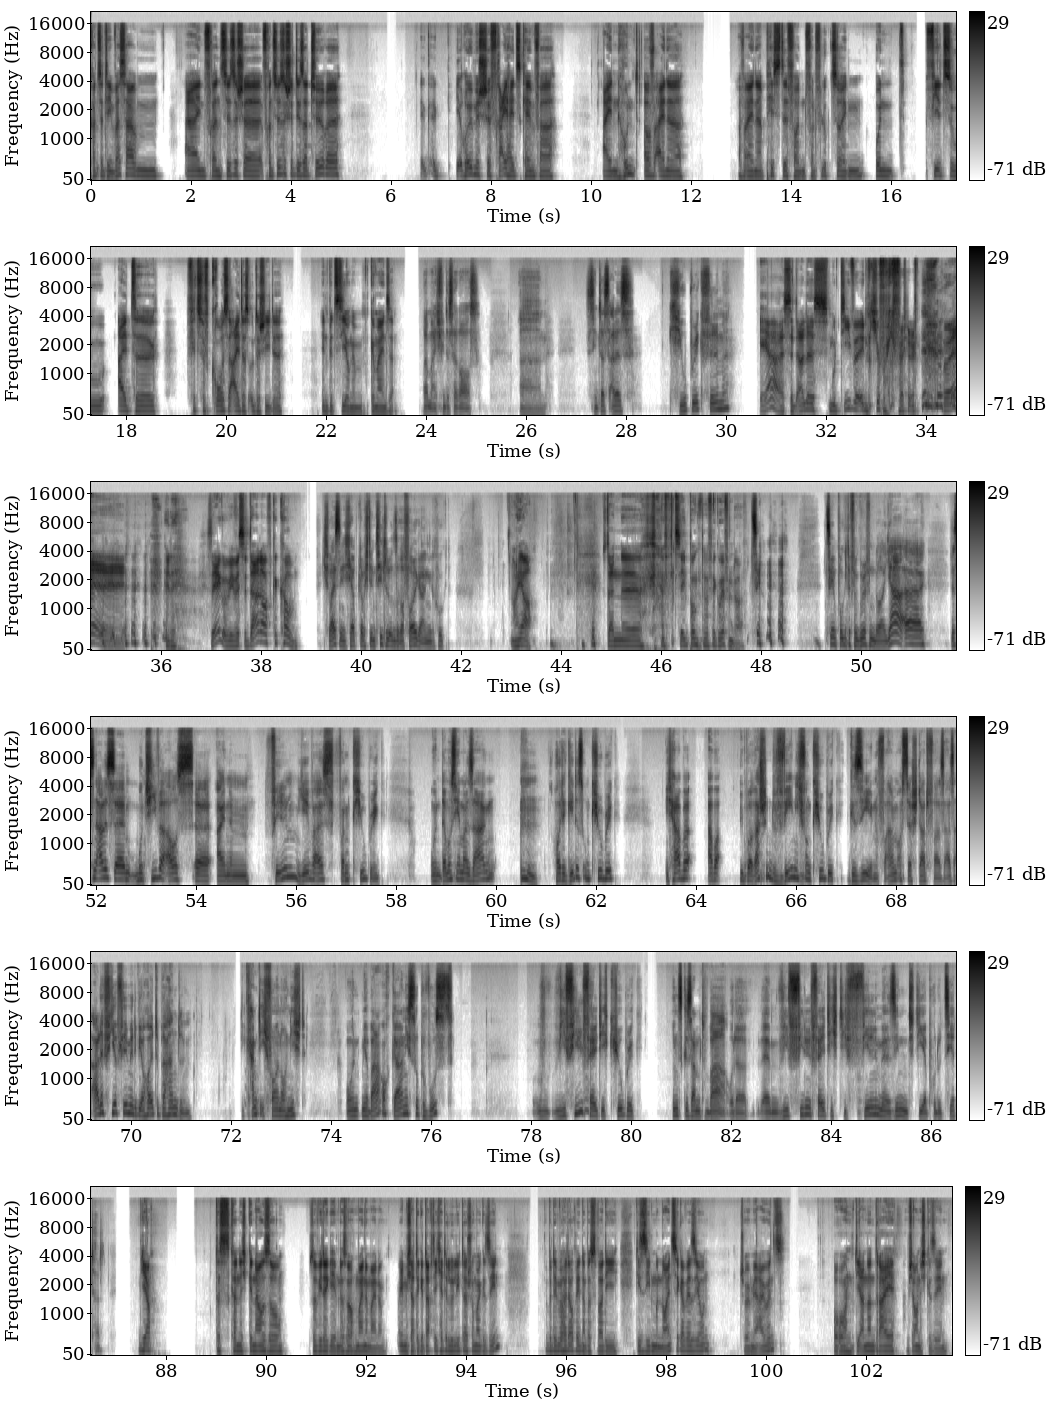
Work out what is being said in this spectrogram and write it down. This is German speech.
Konstantin, was haben ein französische, französische Deserteure, äh, römische Freiheitskämpfer, ein Hund auf einer auf einer Piste von, von Flugzeugen und viel zu alte, viel zu große Altersunterschiede in Beziehungen gemeinsam. Warte mal, ich finde das heraus. Ähm, sind das alles Kubrick-Filme? Ja, es sind alles Motive in Kubrick-Filmen. hey. Sehr gut, wie bist du darauf gekommen? Ich weiß nicht, ich habe, glaube ich, den Titel unserer Folge angeguckt. Oh ja. Dann äh, zehn Punkte für Gryffindor. Zehn, zehn Punkte für Gryffindor. Ja, äh, das sind alles äh, Motive aus äh, einem Film jeweils von Kubrick. Und da muss ich ja mal sagen, heute geht es um Kubrick. Ich habe aber überraschend wenig von Kubrick gesehen, vor allem aus der Startphase. Also alle vier Filme, die wir heute behandeln, die kannte ich vorher noch nicht. Und mir war auch gar nicht so bewusst, wie vielfältig Kubrick insgesamt war oder ähm, wie vielfältig die Filme sind, die er produziert hat. Ja, das kann ich genauso so wiedergeben. Das war auch meine Meinung. Eben, ich hatte gedacht, ich hätte Lolita schon mal gesehen, über den wir heute auch reden, aber es war die, die 97er-Version, Jeremy Irons. Und die anderen drei habe ich auch nicht gesehen.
